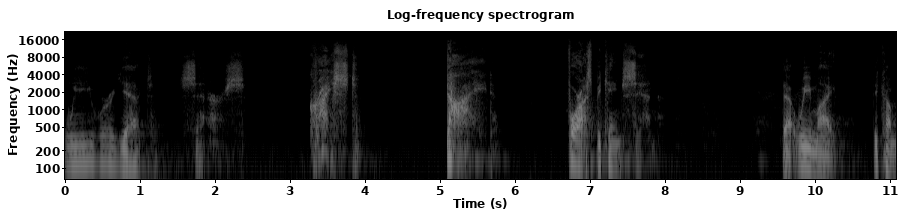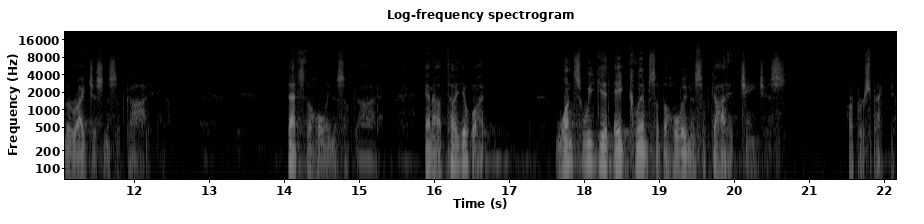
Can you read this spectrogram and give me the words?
we were yet sinners. Christ died for us, became sin, that we might become the righteousness of God in him. That's the holiness of God. And I'll tell you what, once we get a glimpse of the holiness of God, it changes our perspective.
